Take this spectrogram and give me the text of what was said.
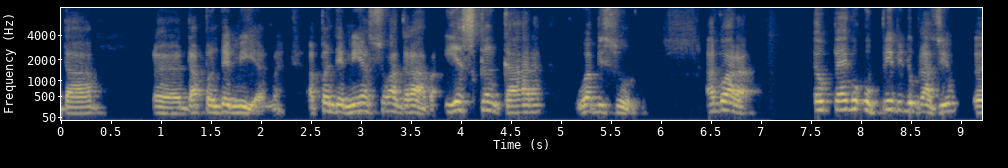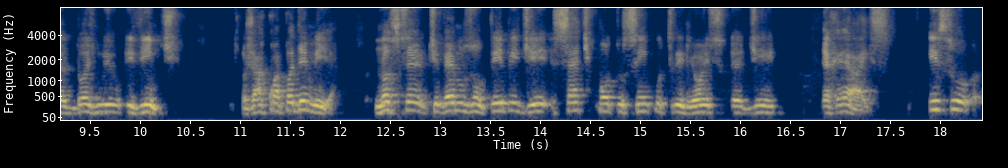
da, da pandemia. Né? A pandemia só agrava e escancara o absurdo. Agora, eu pego o PIB do Brasil 2020, já com a pandemia. Nós tivemos um PIB de 7,5 trilhões de reais isso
